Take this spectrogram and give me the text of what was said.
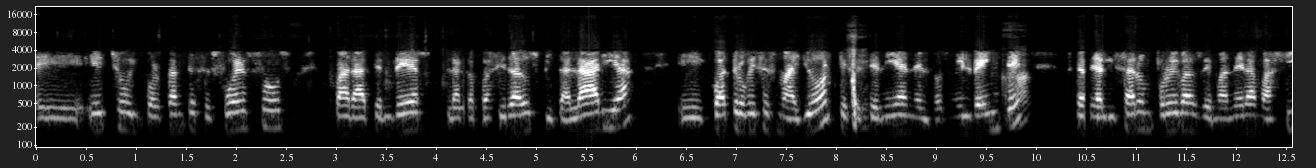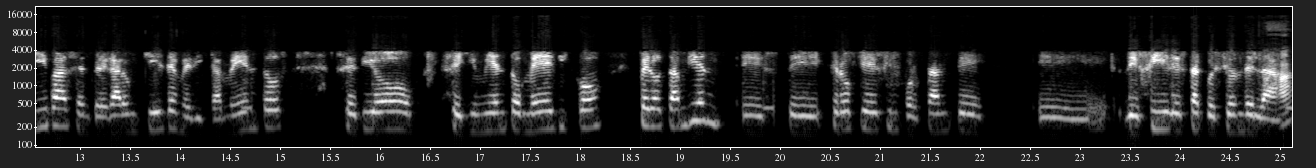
eh, hecho importantes esfuerzos para atender la capacidad hospitalaria, eh, cuatro veces mayor que se tenía en el 2020 se realizaron pruebas de manera masiva, se entregaron kits de medicamentos, se dio seguimiento médico, pero también este creo que es importante eh, decir esta cuestión de la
